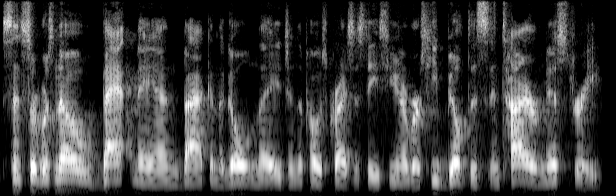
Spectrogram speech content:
since there was no Batman back in the Golden Age in the post-crisis DC universe, he built this entire mystery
